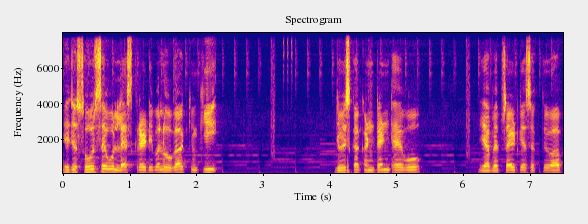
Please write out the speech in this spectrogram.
ये जो सोर्स है वो लेस क्रेडिबल होगा क्योंकि जो इसका कंटेंट है वो, या वेबसाइट कह सकते हो आप,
